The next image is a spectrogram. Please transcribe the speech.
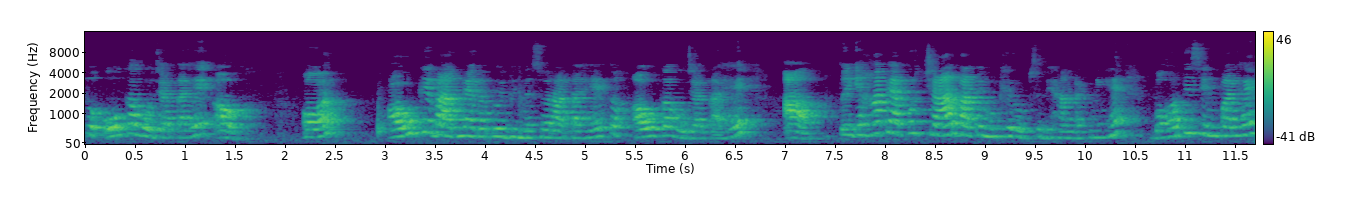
तो ओ का हो जाता है औ. और औ के बाद में अगर कोई भिन्न स्वर आता है तो औ का हो जाता है तो यहाँ पे आपको चार बातें मुख्य रूप से ध्यान रखनी है। बहुत ही सिंपल है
